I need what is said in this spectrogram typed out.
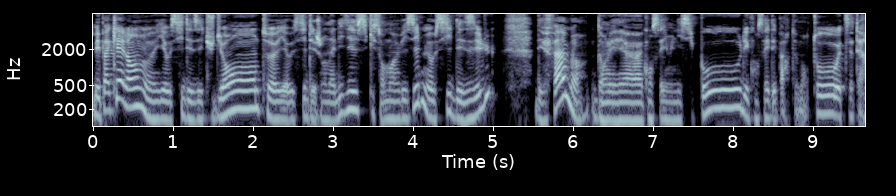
Mais pas qu'elles, hein. il y a aussi des étudiantes, il y a aussi des journalistes qui sont moins visibles, mais aussi des élus, des femmes dans les euh, conseils municipaux, les conseils départementaux, etc.,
